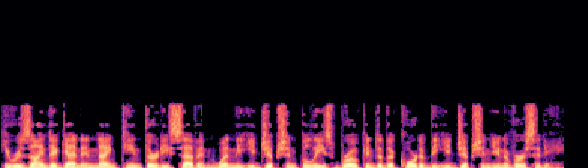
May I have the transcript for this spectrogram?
He resigned again in 1937 when the Egyptian police broke into the court of the Egyptian university.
